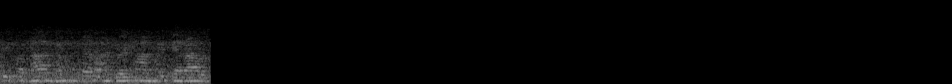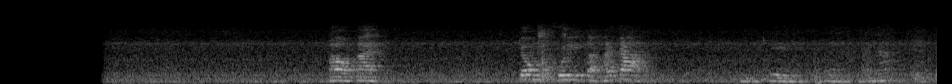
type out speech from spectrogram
ที่ประทานธรรมชาติอันสวยงามให้แก่เราต่อไป จงคุยกับพระเจ้า เอนะจ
